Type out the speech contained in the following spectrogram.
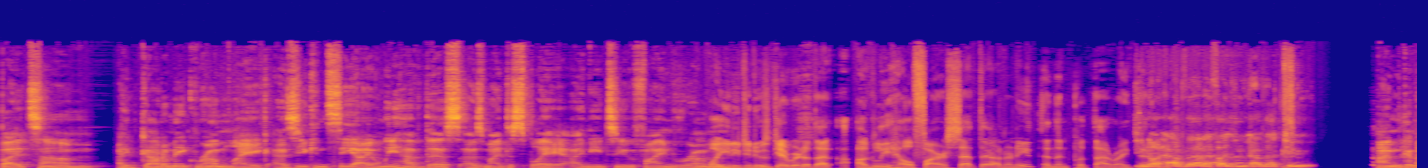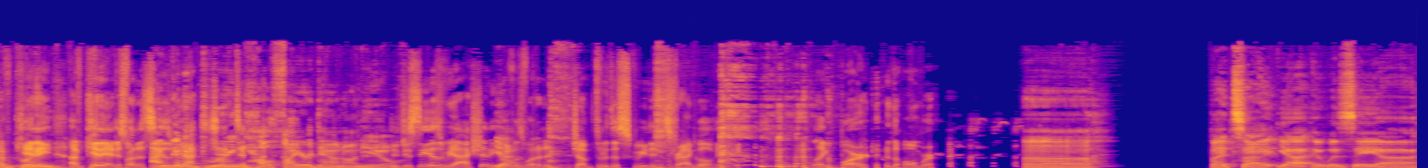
but um, I gotta make room. Like, as you can see, I only have this as my display. I need to find room. What you need to do is get rid of that ugly Hellfire set there underneath and then put that right do there. Do you not have that? I thought you have that too. I'm gonna I'm bring. Kidding. I'm kidding. I just wanted to see. I'm gonna reaction. bring Hellfire down on you. Did you see his reaction? He yeah. almost wanted to jump through the screen and strangle me, like Bart in the Homer. uh, but uh, yeah, it was a uh,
